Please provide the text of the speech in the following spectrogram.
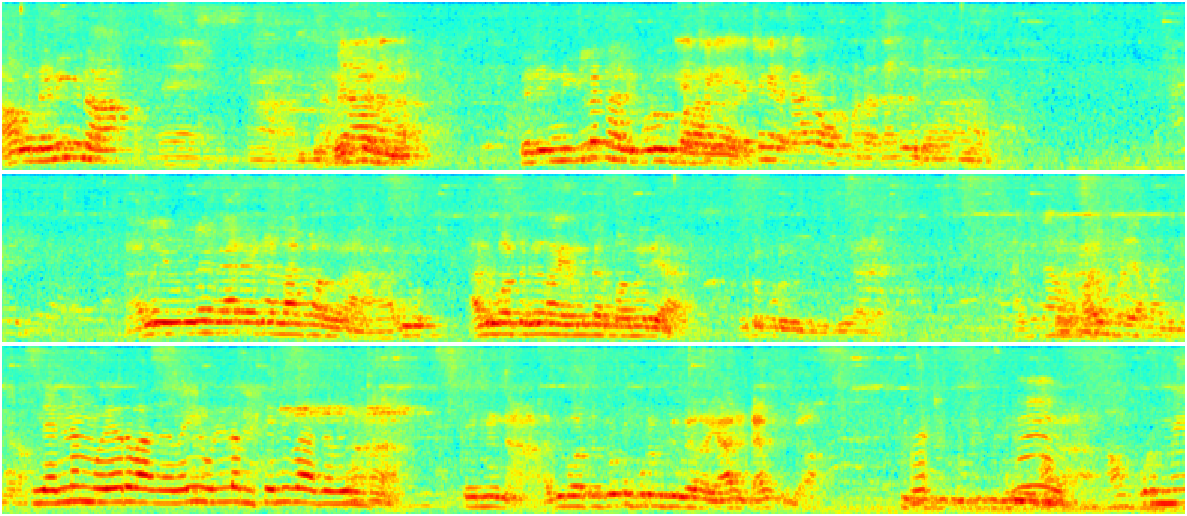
அவன் நினைக்கணும் இன்னைக்கு இல்ல நாளைக்கு கொடுக்க போறாங்க. அதில் இவங்களே வேற என்ன லாக் ஆகும் அது அது ஒருத்தங்க நான் எந்த மாதிரியா? விட்டு கொடுக்குறதுக்கு. எண்ணம் உயர்வாகவே உள்ளம் தெளிவாகவே. அது ஒருத்தர் விட்டு கொடுக்குறது வேற யாரு டாக்டருக்கா? அவன் குடும்பமே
